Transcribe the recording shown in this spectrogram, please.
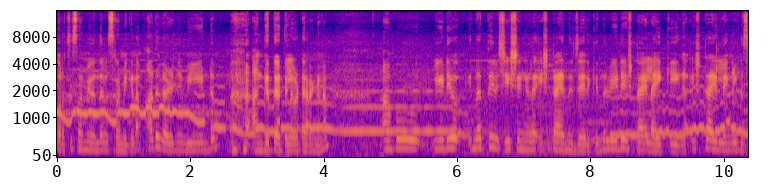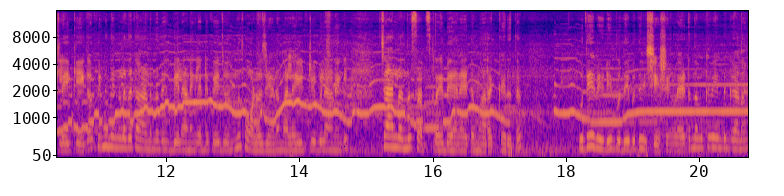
കുറച്ച് സമയം ഒന്ന് വിശ്രമിക്കണം. അത് കഴിഞ്ഞ് വീണ്ടും അങ്കത്തട്ടിലോട്ട് ഇറങ്ങണം. അപ്പോൾ വീഡിയോ ഇന്നത്തെ വിശേഷങ്ങൾ ഇഷ്ടമായെന്ന് വിചാരിക്കുന്നു. വീഡിയോ ഇഷ്ടമായി ലൈക്ക് ചെയ്യുക. ഇഷ്ടമായില്ലെങ്കിൽ ഡിസ്ലൈക്ക് ചെയ്യുക. പിന്നെ നിങ്ങളിത് കാണുന്നത് എഫ്ബിയിലാണെങ്കിൽ എന്റെ പേജ് ഒന്ന് ഫോളോ ചെയ്യണം. അല്ല യൂട്യൂബിലാണെങ്കിൽ ചാനലൊന്ന് സബ്സ്ക്രൈബ് ചെയ്യാനായിട്ട് മറക്കരുത്. പുതിയ വീഡിയോ പുതിയ പുതിയ വിശേഷങ്ങളായിട്ട് നമുക്ക് വീണ്ടും കാണാം.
